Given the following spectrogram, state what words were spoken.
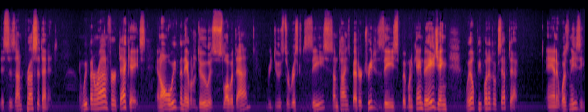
This is unprecedented. And we've been around for decades, and all we've been able to do is slow it down, reduce the risk of disease, sometimes better treated disease. But when it came to aging, well, people had to accept that. And it wasn't easy.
